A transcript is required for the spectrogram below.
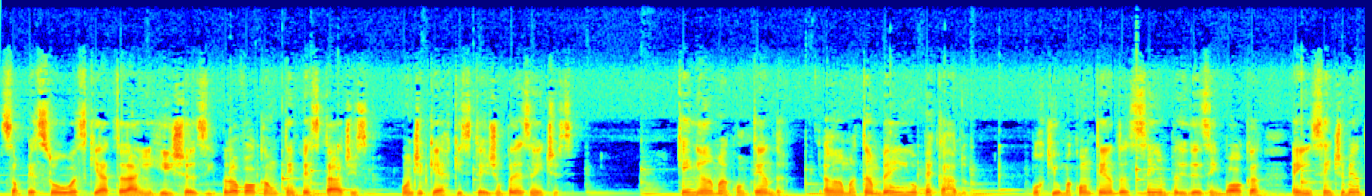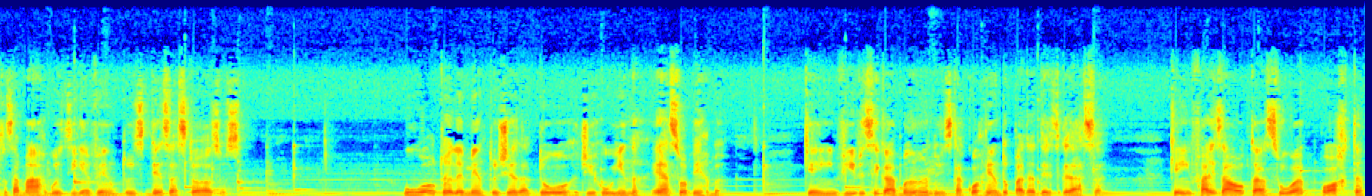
São pessoas que atraem rixas e provocam tempestades onde quer que estejam presentes. Quem ama a contenda, ama também o pecado, porque uma contenda sempre desemboca em sentimentos amargos e eventos desastrosos. O outro elemento gerador de ruína é a soberba. Quem vive se gabando está correndo para a desgraça quem faz alta a sua porta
